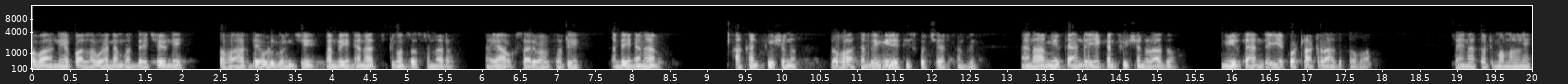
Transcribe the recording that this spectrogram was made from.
ప్రభా నేపాల్లో కూడా నెమ్మది దయచేయండి. ప్రభా దేవుడి గురించి తండ్రి నేను చుట్టుకొని వస్తున్నారు. అయ్యా ఒకసారి వాళ్ళతోటి తండ్రి నేను ఆ కన్ఫ్యూషన్ ప్రభా తండ్రి మీరే తీసుకొచ్చారు తండ్రి. ఆయన మీరు తండ్రి ఏ కన్ఫ్యూషన్ రాదు. మీరు తండ్రి ఏ కొట్లాట రాదు ప్రభా. చైనా తోటి మమ్మల్ని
